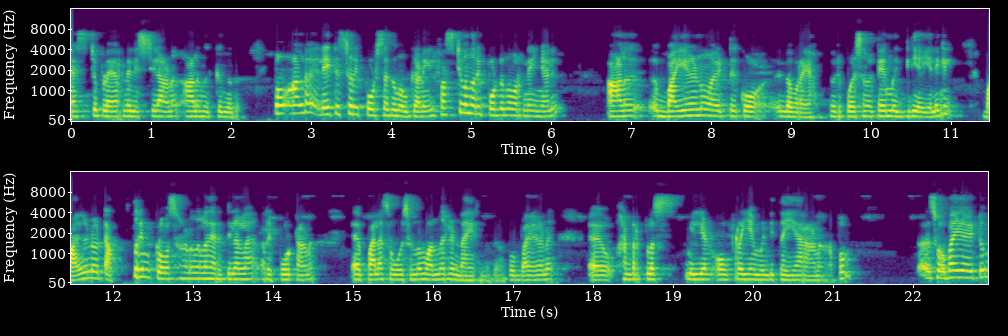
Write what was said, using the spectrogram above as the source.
ബെസ്റ്റ് പ്ലെയറിന്റെ ലിസ്റ്റിലാണ് ആൾ നിൽക്കുന്നത്. ഇപ്പോൾ ആളുടെ ലേറ്റസ്റ്റ് റിപ്പോർട്ട്സ് ഒക്കെ നോക്കുകയാണെങ്കിൽ ഫസ്റ്റ് വന്ന റിപ്പോർട്ട് എന്ന് പറഞ്ഞു കഴിഞ്ഞാൽ ആൾ ബയേണുമായിട്ട് എന്താ പറയാ ഒരു പേഴ്സണൽ ടൈം എഗ്രി ആയി. അല്ലെങ്കിൽ ബയേണുമായിട്ട് അത്രയും ക്ലോസ് ആണെന്നുള്ള തരത്തിലുള്ള റിപ്പോർട്ടാണ് പല സോഴ്സിൽ നിന്നും വന്നിട്ടുണ്ടായിരുന്നത്. അപ്പോൾ Bayern hundred plus million offer ചെയ്യാൻ വേണ്ടി തയ്യാറാണ്. അപ്പം സ്വാഭാവികമായിട്ടും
